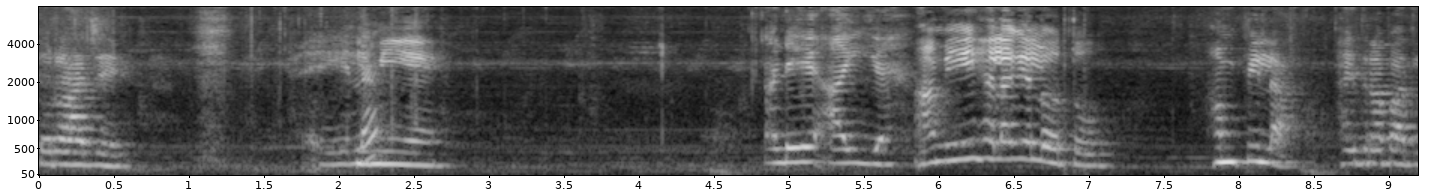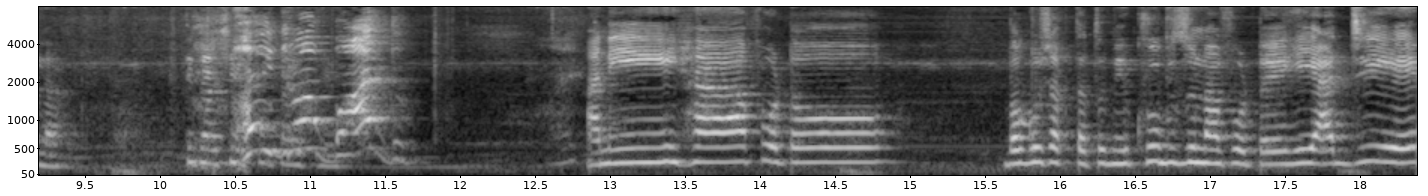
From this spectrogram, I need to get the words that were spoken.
तो राज आहे. ही? मी आहे. आणि हे आई आहे. आम्ही ह्याला गेलो होतो हम्पीला हैदराबादला. तिकडची हैदराबाद? आणि हा फोटो बघू शकता तुम्ही खूप जुना फोटो आहे. ही आजी आहे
